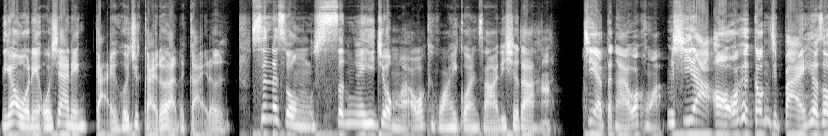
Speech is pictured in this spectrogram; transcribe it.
你看我连我现在连改回去改都懒得改了，是那种生的一种啊，我可关一关啥？你晓得哈？记啊等下我看，不是啦哦，我可以讲一摆，叫做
